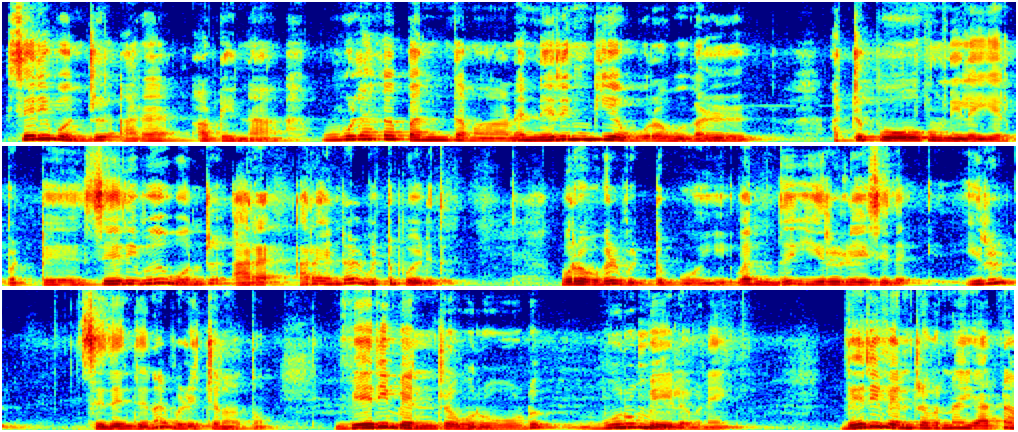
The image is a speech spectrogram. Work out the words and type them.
செறிவு ஒன்று அற அப்படின்னா உலக பந்தமான நெருங்கிய உறவுகள் அற்றுப்போகும் நிலை ஏற்பட்டு செறிவு ஒன்று அற. அற என்றால் விட்டு போயிடுது. உறவுகள் விட்டு போய் வந்து இருளே சிதை இருள் சிதைந்துன்னா வெளிச்சம் அர்த்தம். வெறி வென்றவரோடு உரும்பேலவனே வெறி வென்றவர்னா யாருன்னா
